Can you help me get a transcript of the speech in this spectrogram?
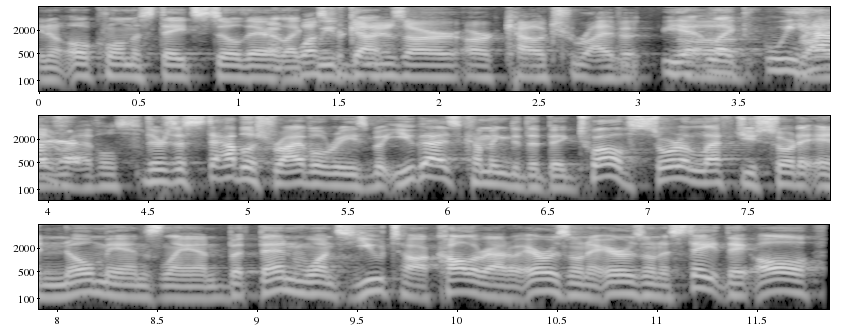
you know, Oklahoma State still there. like, West we've got our, our couch rival. yeah, uh, like we have rivals. There's established rivalries, but you guys coming to the Big 12 sort of left you sort of in no man's land. But then once Utah, Colorado, Arizona, Arizona State, they all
